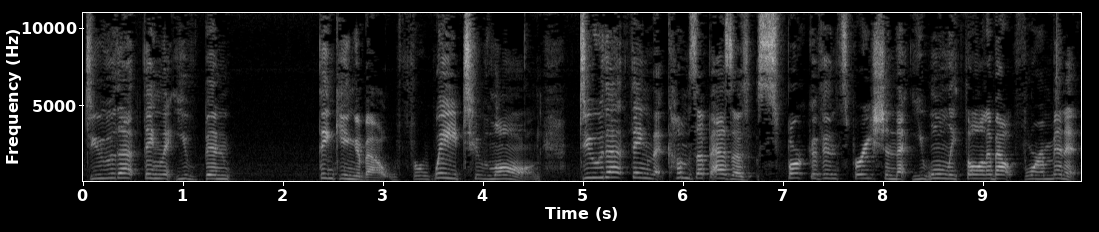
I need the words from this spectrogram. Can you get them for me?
do that thing that you've been thinking about for way too long. Do that thing that comes up as a spark of inspiration that you only thought about for a minute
